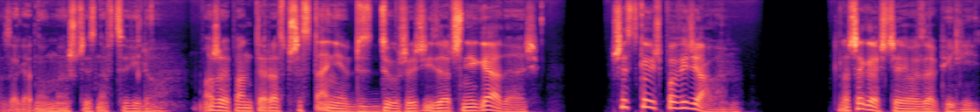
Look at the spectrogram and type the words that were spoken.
zagadnął mężczyzna w cywilu. Może pan teraz przestanie bzdurzyć i zacznie gadać. Wszystko już powiedziałem. Dlaczegoście ją zabili?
